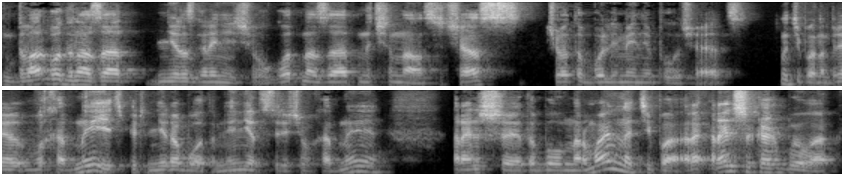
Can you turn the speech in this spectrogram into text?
Два года назад не разграничивал, год назад начинал. Сейчас что-то более-менее получается. Ну, типа, например, выходные я теперь не работаю, у меня нет встречи в выходные. Раньше это было нормально, типа, раньше как было?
